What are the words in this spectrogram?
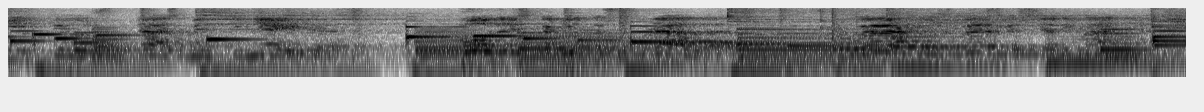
litios das mentiñeiras, podres cañotas curadas, lugar dos vermes e alimañas,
